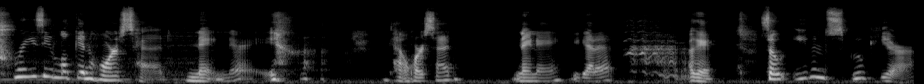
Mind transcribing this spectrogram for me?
crazy looking horse head. Nay, nay. horse head? Nay, nay. You get it? Okay. So even spookier,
